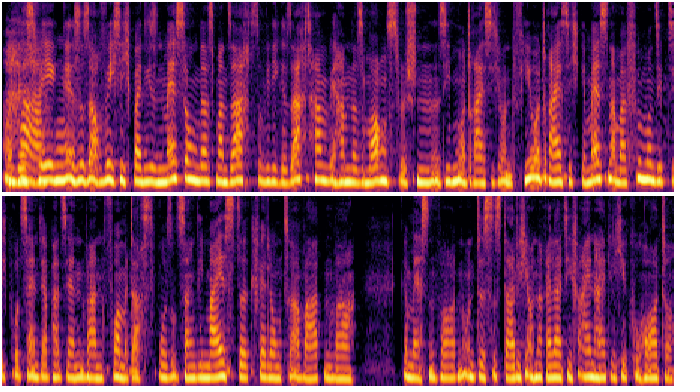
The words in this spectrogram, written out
Und Aha. deswegen ist es auch wichtig bei diesen Messungen, dass man sagt, so wie die gesagt haben, wir haben das morgens zwischen 7.30 Uhr und 4.30 Uhr gemessen, aber 75 Prozent der Patienten waren vormittags, wo sozusagen die meiste Quellung zu erwarten war gemessen worden. Und es ist dadurch auch eine relativ einheitliche Kohorte.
